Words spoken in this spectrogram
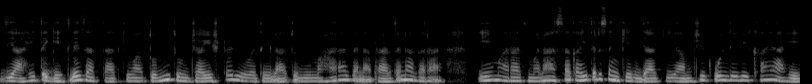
जे आहे ते घेतले जातात किंवा तुम्ही तुमच्या इष्टदेवतेला तुम्ही महाराजांना प्रार्थना करा, की "हे महाराज मला असा काहीतरी संकेत द्या, की आमची कुलदेवी काय आहे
